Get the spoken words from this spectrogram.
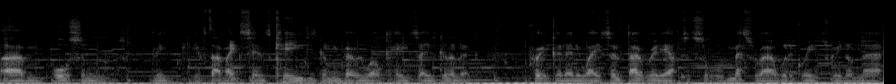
um, awesome. If that makes sense, keyed. He's going to be very well keyed, so he's going to look pretty good anyway. So don't really have to sort of mess around with a green screen on that.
